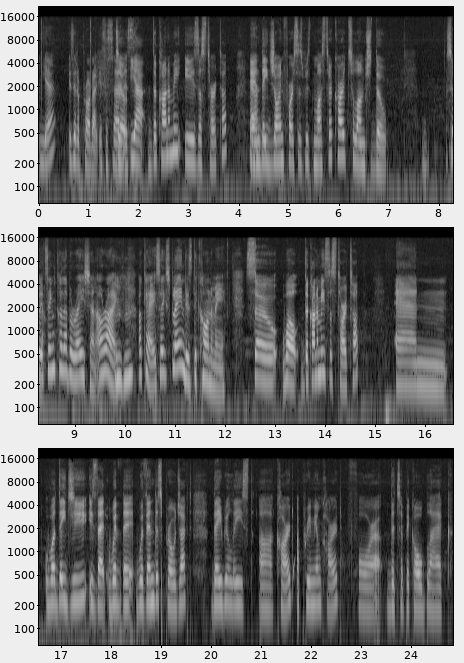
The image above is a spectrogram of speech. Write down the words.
Yeah. Is it a product? It's a service. yeah, Doconomy is a startup, Yeah. and they joined forces with Mastercard to launch Dough. So Yeah. it's in collaboration. All right. Mhm. Okay. So explain this Doconomy. So, well, Doconomy is a startup, and what they do is that with the within this project, they released a card, a premium card for the typical black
